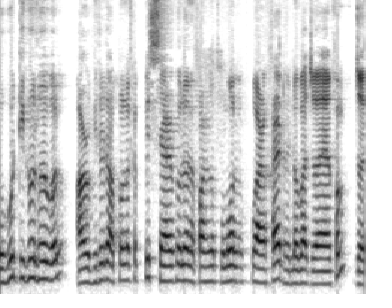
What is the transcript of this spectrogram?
বহুত দীঘল হৈ গ'ল আৰু ভিডিঅ'টো আপোনালোকে প্লিজ শ্বেয়াৰ কৰিবলৈ নাপাহৰিব। পুনৰ পোৱাৰ আশাৰে ধন্যবাদ জয় অসম জয়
